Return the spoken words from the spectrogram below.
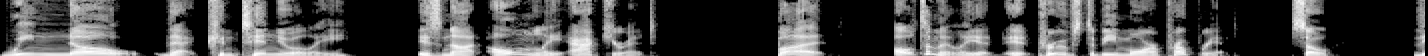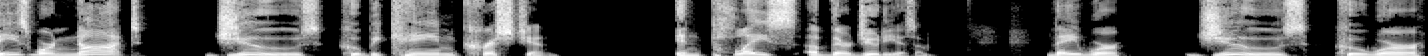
we know that continually is not only accurate, but ultimately it, it proves to be more appropriate. So these were not Jews who became Christian in place of their Judaism. They were Jews who were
